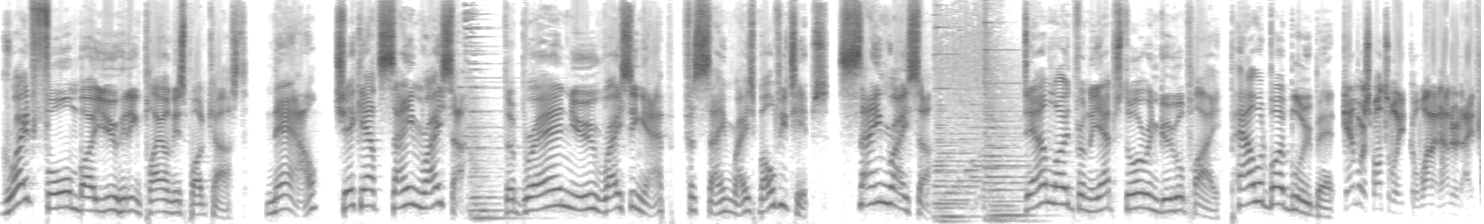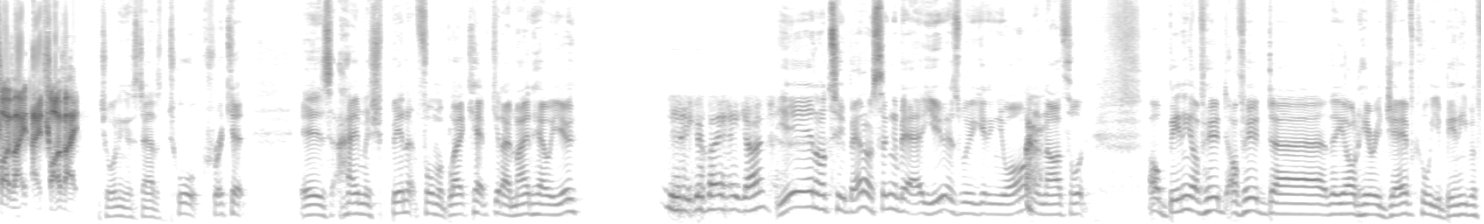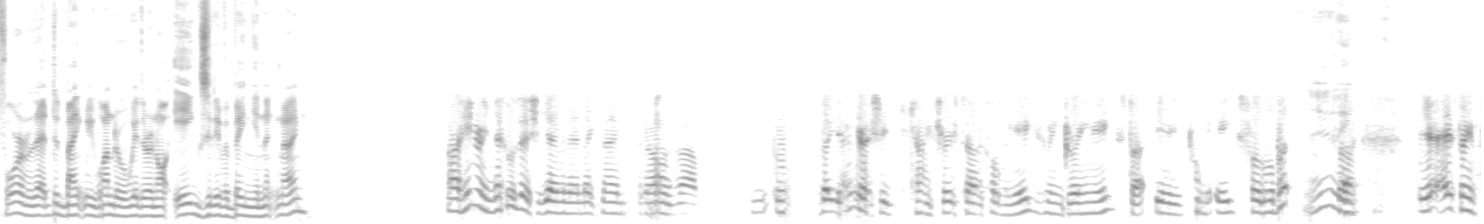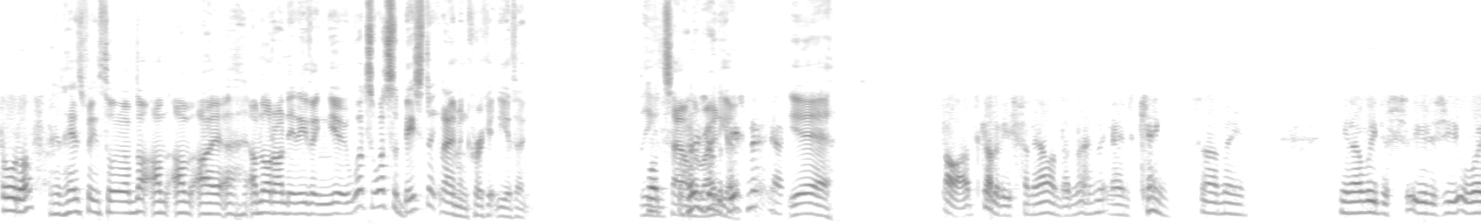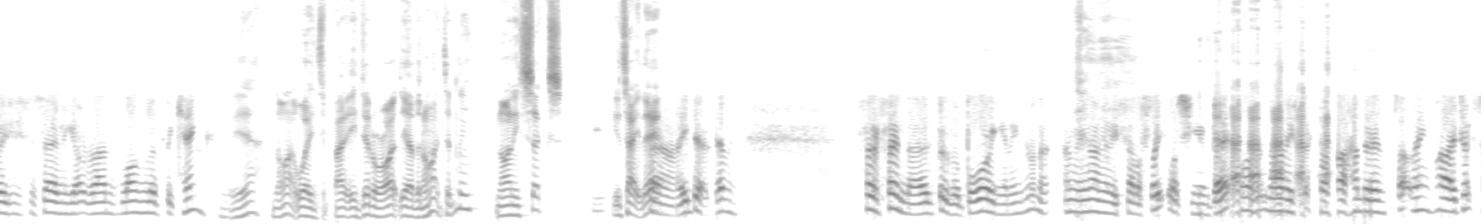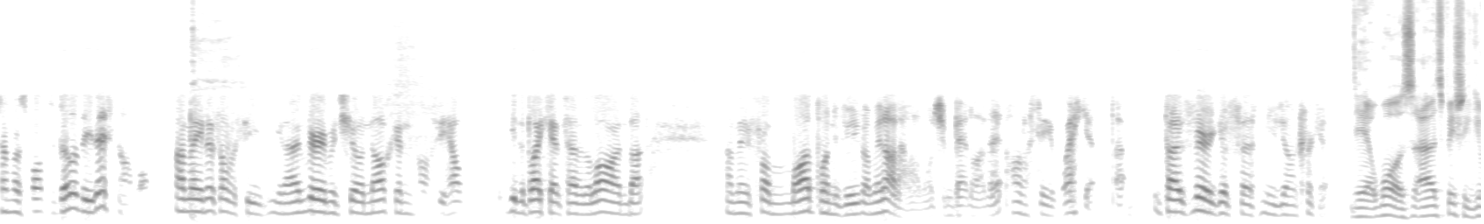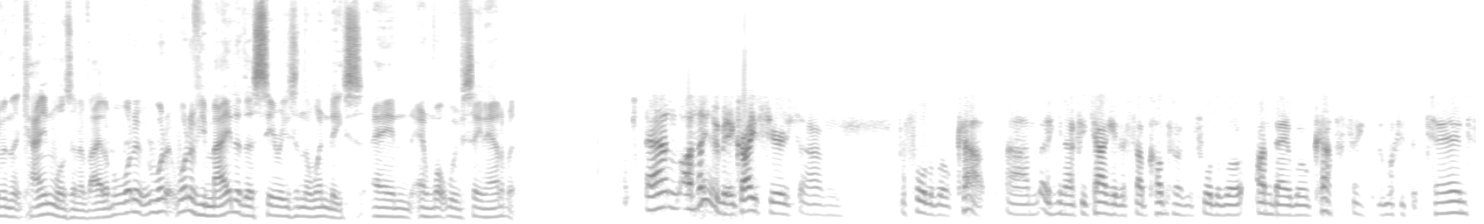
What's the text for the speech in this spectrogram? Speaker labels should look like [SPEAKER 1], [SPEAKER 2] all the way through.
[SPEAKER 1] Great form by you hitting play on this podcast. Now, check out Same Racer, the brand new racing app for same race multi tips. Same Racer. Download from the App Store and Google Play. Powered by Bluebet. Gamble responsibly. Call 1 800 858 858.
[SPEAKER 2] Joining us now to talk cricket is Hamish Bennett, former Black Cap. G'day, mate. How are you?
[SPEAKER 3] Yeah, good mate. How you going?
[SPEAKER 2] Yeah, not too bad. I was thinking about you as we were getting you on, and I thought, oh, Benny, I've heard, I've heard uh, the old Harry Jav call you Benny before, and that did make me wonder whether or not eggs had ever been your nickname.
[SPEAKER 3] Uh, Henry Nicholls actually gave me that nickname when I was um, a bit younger. Actually, coming through, started calling me eggs, I mean green eggs, but yeah, he called me eggs for a little bit.
[SPEAKER 2] Yeah,
[SPEAKER 3] So yeah, it has been thought of.
[SPEAKER 2] it has been thought. I'm not. I'm. I'm, I, uh, I'm not on anything new. What's What's the best nickname in cricket? Do you think? That you can
[SPEAKER 3] What's-
[SPEAKER 2] say on the radio.
[SPEAKER 3] best nickname?
[SPEAKER 2] Yeah.
[SPEAKER 3] Oh, it's got to be Finn Allen, doesn't it? His nickname's King. So I mean, you know, we just just you always used to say when he got runs, "Long live the King."
[SPEAKER 2] Yeah. Night. Well, he, but he did all right the other night, didn't he? Ninety six. You take that.
[SPEAKER 3] Oh, he did. didn't he? For Finn, though, it was a bit of a boring innings, wasn't it? I mean, I nearly fell asleep watching him bat. Wasn't 96 off 100 and something? Well, he took some responsibility. That's not what. I mean, it's obviously, you know, very mature knock and obviously helped get the Black Caps over the line. But, I mean, from my point of view, I mean, I don't want to watch him bat like that. I want to see him whack it. But, but it's very good for New Zealand cricket.
[SPEAKER 2] Yeah, it was, uh, especially given that Kane wasn't available. What, have- what what have you made of this series in the Windies and, and what we've seen out of it?
[SPEAKER 3] Um, I think it'll be a great series um, before the World Cup. Um, you know, if you can't get a subcontinent before the World, one day World Cup, I think the wickets have turned.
